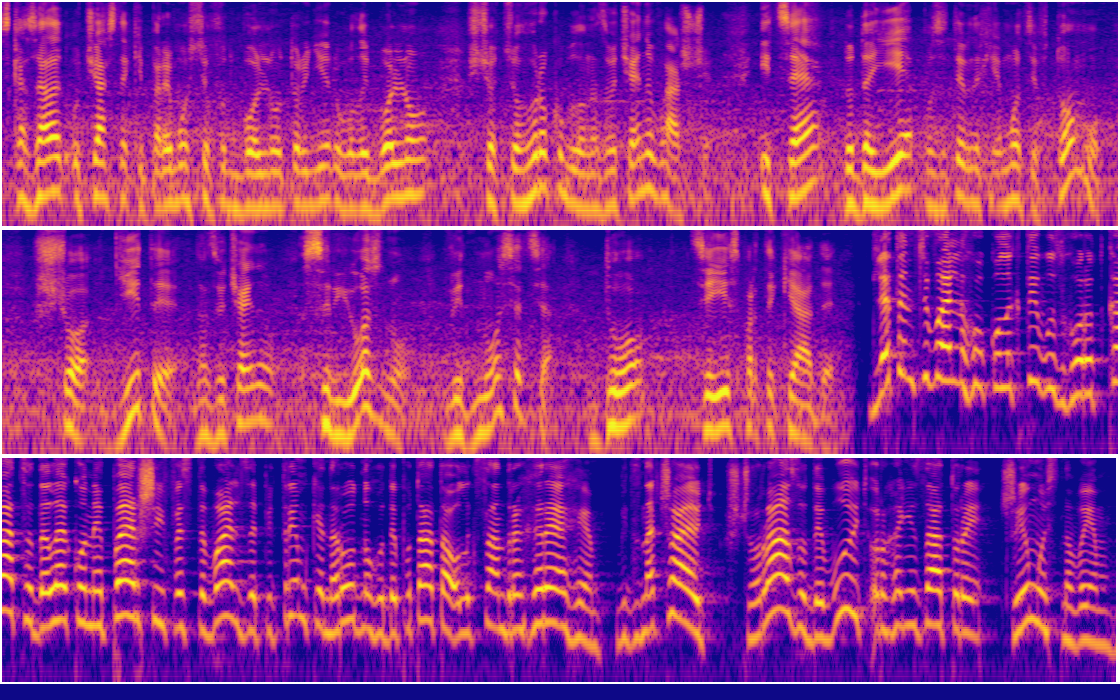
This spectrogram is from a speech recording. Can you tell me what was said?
Сказали учасники переможців футбольного турніру, волейбольного, що цього року було надзвичайно важче. І це додає позитивних емоцій в тому, що діти надзвичайно серйозно відносяться до цієї спартакіади. Для танцювального колективу з городка це далеко не перший фестиваль за підтримки народного депутата Олександра Гереги. Відзначають, щоразу дивують організатори чимось новим.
